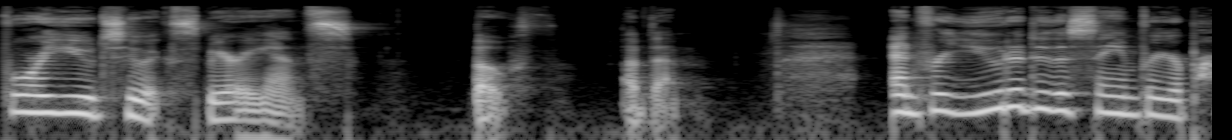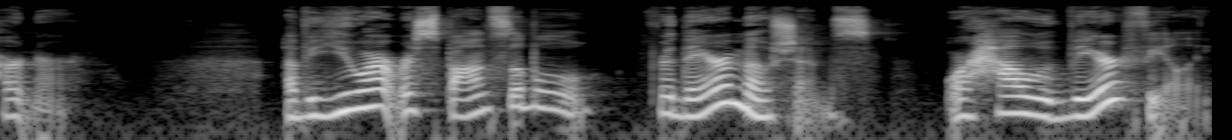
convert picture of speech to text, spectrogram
for you to experience both of them. And for you to do the same for your partner. Of you aren't responsible for their emotions or how they're feeling.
